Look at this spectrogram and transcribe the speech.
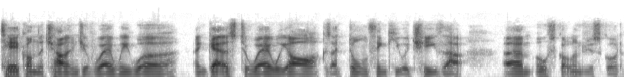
take on the challenge of where we were and get us to where we are because I don't think you achieve that. Um, oh, Scotland just scored,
